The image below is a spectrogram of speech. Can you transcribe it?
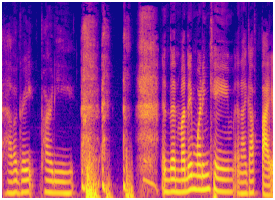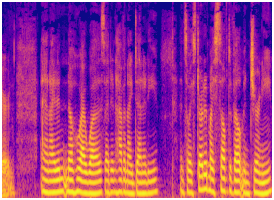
have a great party. and then Monday morning came and I got fired. And I didn't know who I was, I didn't have an identity. And so I started my self development journey.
